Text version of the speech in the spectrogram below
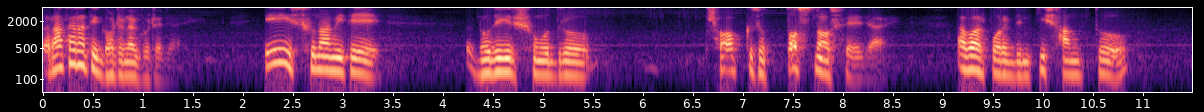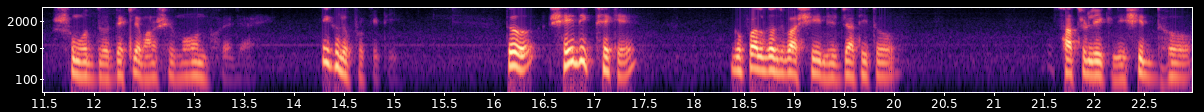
রাতারাতি ঘটনা ঘটে যায়। এই সুনামিতে নদীর সমুদ্র সব কিছু তছনছ হয়ে যায়। আবার পরের দিন কি শান্ত সমুদ্র দেখলে মানুষের মন ভরে যায়। এই হলো প্রকৃতি। তো সেই দিক থেকে গোপালগঞ্জবাসী নির্যাতিত, ছাত্রলীগ নিষিদ্ধ,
